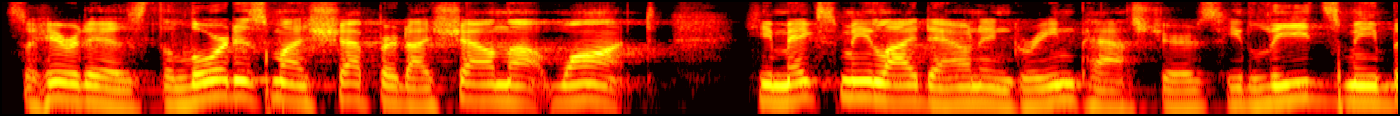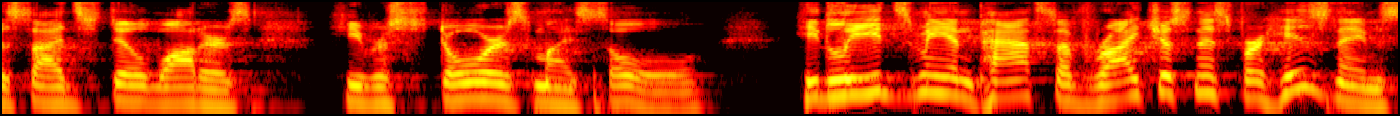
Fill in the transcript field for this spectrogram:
So here it is The Lord is my shepherd, I shall not want. He makes me lie down in green pastures. He leads me beside still waters. He restores my soul. He leads me in paths of righteousness for his name's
